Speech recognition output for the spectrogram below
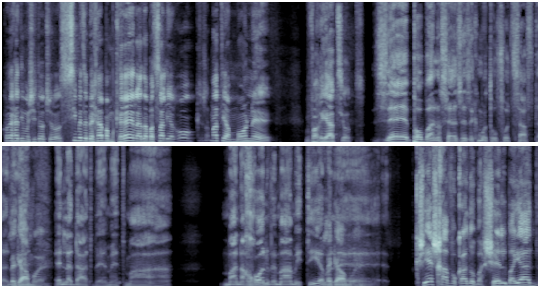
כל אחד עם השיטות שלו, שים את זה בכלל במקרר ליד הבצל ירוק, שמעתי המון אה, וריאציות, זה, פה בנושא הזה, זה כמו תרופות סבתא. זה- לגמרי. אין לדעת באמת מה, מה נכון ומה אמיתי, אבל... לגמרי. אה, כשיש לך אבוקדו בשל ביד,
